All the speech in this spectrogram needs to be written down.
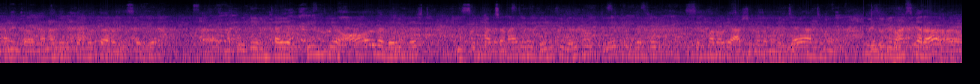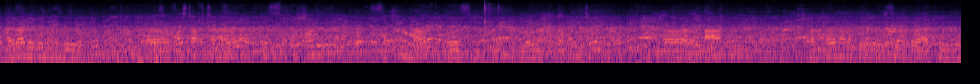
ಆ್ಯಂಡ್ ನನ್ನಲ್ಲಿ ಕರೆದಂಥ ರವಿ ಸರ್ಗೆ ಮತ್ತು ಇಡೀ ಎಂಟೈರ್ ಟೀಮ್ಗೆ ಆಲ್ ದ ವೆರಿ ಬೆಸ್ಟ್ ಈ ಸಿನಿಮಾ ಚೆನ್ನಾಗಿದೆ. ದಯವಿಟ್ಟು ಎಲ್ಲರೂ ಥಿಯೇಟ್ರಿಗೆ ಬಂದು ಸಿನಿಮಾ ನೋಡಿ ಆಶೀರ್ವಾದ ಮಾಡಿ. ಜಯ ಆಂಜನೇಯ. ಎಲ್ರಿಗೂ ನಮಸ್ಕಾರ. ಬೈರಾಡಿಗೆ ನೋಡಿದ್ವಿ ಇವತ್ತು ಫಸ್ಟ್ ಹಾಫ್ ಚೆನ್ನಾಗಿದೆ. Especially second half is mind blowing ಚೆನ್ನಾಗಿದೆ. ನಾನು, ರಂಗಯ್ಯನ ರಘುವೀರ್ ಆ್ಯಕ್ಟಿಂಗು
